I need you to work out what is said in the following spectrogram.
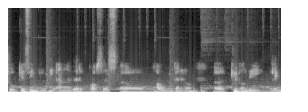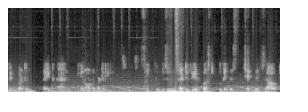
showcasing you the another process uh, how you can you know uh, click on the linkedin button right? And you can automatically see. So this is the certificate first. Okay just check this out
